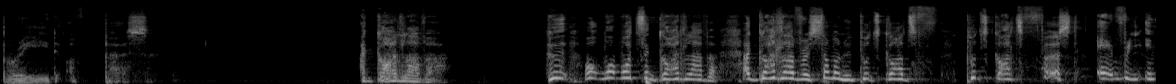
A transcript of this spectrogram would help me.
breed of person. A God lover. Who, what, what's a God lover? A God lover is someone who puts God's, puts God's first every, in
